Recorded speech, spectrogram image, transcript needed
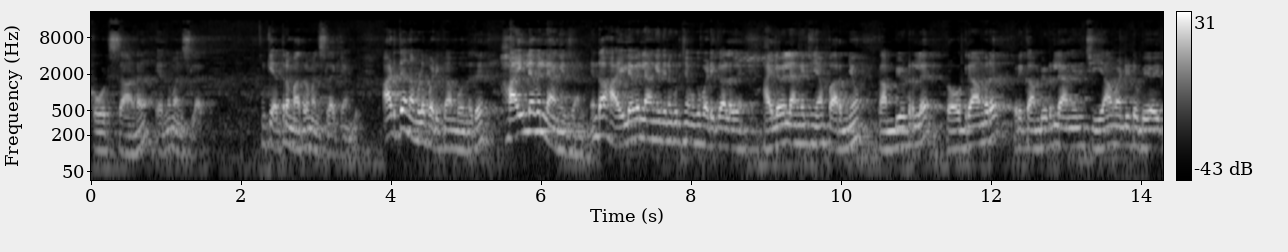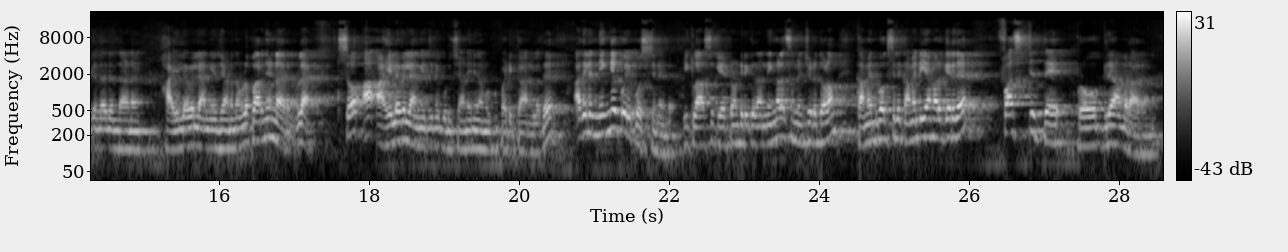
കോഡ്സ് ആണ് എന്ന് മനസ്സിലാക്കുക. ഓക്കെ എത്ര മാത്രം മനസ്സിലാക്കിയാൽ മതി. അടുത്ത നമ്മൾ പഠിക്കാൻ പോകുന്നത് ഹൈ ലെവൽ ലാംഗ്വേജ് ആണ്. എന്താ ഹൈ ലെവൽ ലാംഗ്വേജിനെ കുറിച്ച് നമുക്ക് പഠിക്കാനുള്ളത്? ഹൈ ലെവൽ ലാംഗ്വേജ് ഞാൻ പറഞ്ഞു കമ്പ്യൂട്ടറിൽ പ്രോഗ്രാമർ ഒരു കമ്പ്യൂട്ടർ ലാംഗ്വേജ് ചെയ്യാൻ വേണ്ടിയിട്ട് ഉപയോഗിക്കുന്നത് എന്താണ്? ഹൈ ലെവൽ ലാംഗ്വേജ് ആണ്. നമ്മൾ പറഞ്ഞിട്ടുണ്ടായിരുന്നു അല്ലേ? സോ ആ ഹൈ ലെവൽ ലാംഗ്വേജിനെ കുറിച്ചാണ് ഇനി നമുക്ക് പഠിക്കാനുള്ളത്. അതിൽ നിങ്ങൾക്കൊരു ക്വസ്റ്റ്യൻ ഉണ്ട്. ഈ ക്ലാസ് കേട്ടുകൊണ്ടിരിക്കുന്ന നിങ്ങളെ സംബന്ധിച്ചിടത്തോളം കമന്റ് ബോക്സിൽ കമന്റ് ചെയ്യാൻ മറക്കരുത്. ഫസ്റ്റത്തെ പ്രോഗ്രാമർ ആരാണ്?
